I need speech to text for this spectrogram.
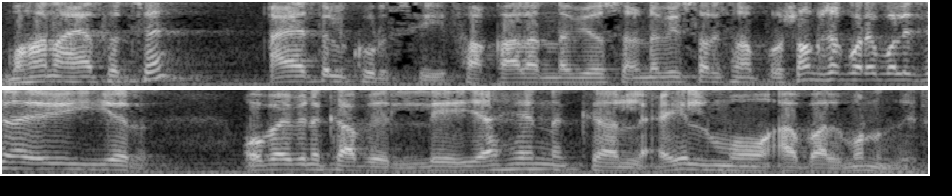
মহান আয়াত হচ্ছে আয়াতুল কুরসি। ফাকাল নবী নবী প্রশংসা করে বলেছেন ইয়ের ওবাইবিনে কাবের লে কাল আবাল মুনজির।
